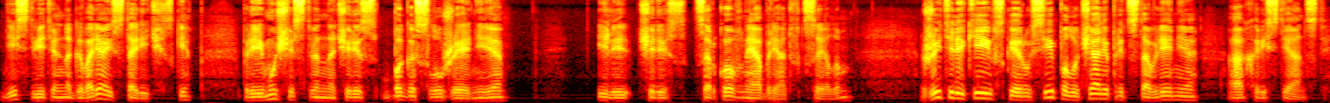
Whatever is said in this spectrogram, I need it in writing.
Действительно, говоря исторически, преимущественно через богослужение или через церковный обряд в целом, жители Киевской Руси получали представление о христианстве.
